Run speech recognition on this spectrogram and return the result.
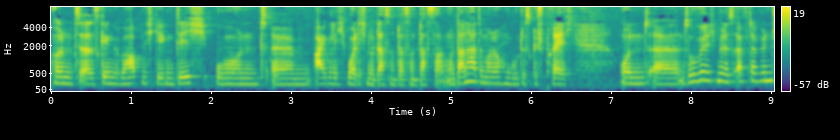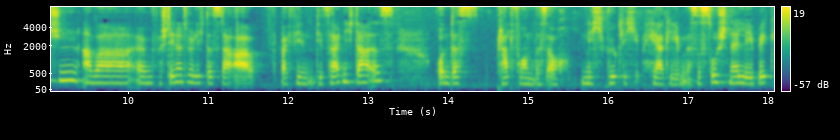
und äh, es ging überhaupt nicht gegen dich und ähm, eigentlich wollte ich nur das und das und das sagen. Und dann hatte man noch ein gutes Gespräch. Und äh, so würde ich mir das öfter wünschen, aber ähm, verstehe natürlich, dass da bei vielen die Zeit nicht da ist und dass Plattformen das auch nicht wirklich hergeben. Es ist so schnelllebig.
